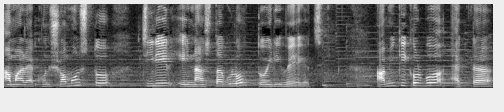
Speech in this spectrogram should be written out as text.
আমার এখন সমস্ত চিড়ের এই নাস্তাগুলো তৈরি হয়ে গেছে। আমি কি করব? একটা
